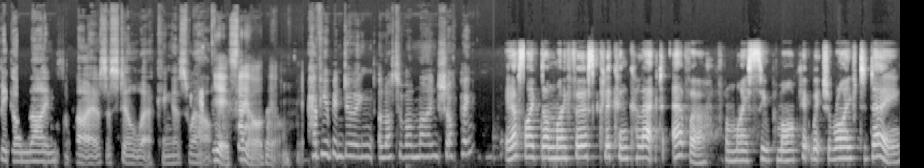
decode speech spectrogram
big online suppliers are still working as well. Yes, they are. They are. Yeah. Have you been doing a lot of online shopping? Yes, I've done my first click and collect ever from my supermarket, which arrived today.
